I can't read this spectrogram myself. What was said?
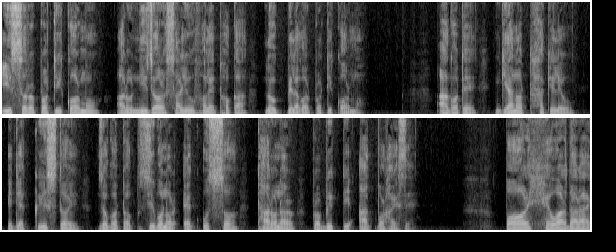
ঈশ্বৰৰ প্ৰতি কৰ্ম আৰু নিজৰ চাৰিওফালে থকা লোকবিলাকৰ প্ৰতি কৰ্ম। আগতে জ্ঞানত থাকিলেও এতিয়া কৃষ্টই জগতক জীৱনৰ এক উচ্চ ধাৰণাৰ প্ৰবৃত্তি আগবঢ়াইছে। পৰ সেৱাৰ দ্বাৰাই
